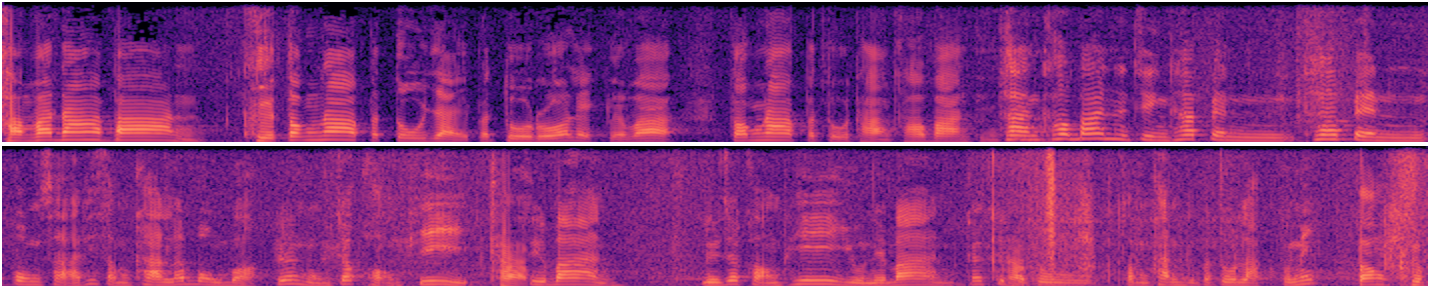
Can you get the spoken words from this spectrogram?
คำว่าหน้าบ้านคือต้องหน้าประตูใหญ่ประตูรั้วเหล็กหรือว่าต้องหน้าประตูทางเข้าบ้านจริงๆ ทางเข้าบ้านจริงๆ ถ้าเป็นถ้าเป็นองศาที่สำคัญและบ่งบอกเรื่องของเจ้าของที่ครับซื้อบ้าน หรือเจ้าของที่อยู่ในบ้านก็คือครัปบระตูสำคัญคือประตูหลักตัวนี้ ต้องคือ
